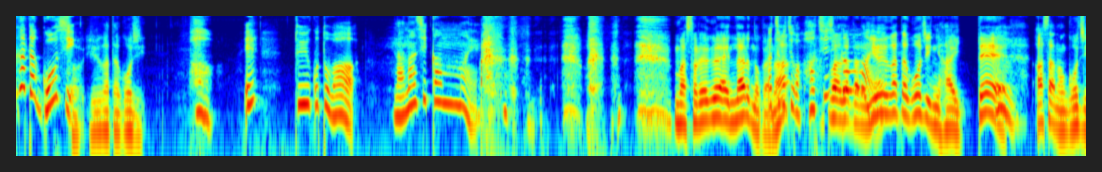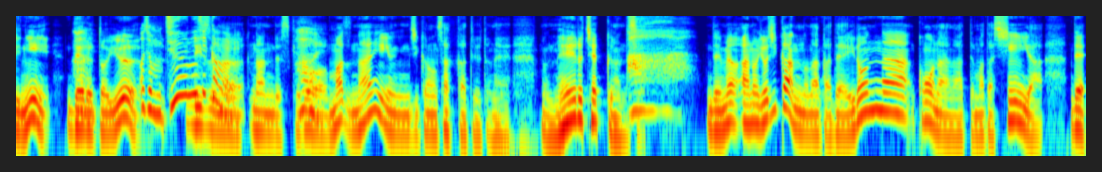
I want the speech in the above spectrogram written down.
方5時？そう夕方5時。はあ、えということは、7時間前？まあそれぐらいになるのかあ、な違う違う、8時まあだから夕方5時に入って、うん。朝の5時に出るというあ、じゃあもう12リズ時間。ム。なんですけど、はい。まず何に時間を割くかというとねメールチェックなんですよ。あでまあの4時間の中でいろんなコーナーがあってまた深夜。で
